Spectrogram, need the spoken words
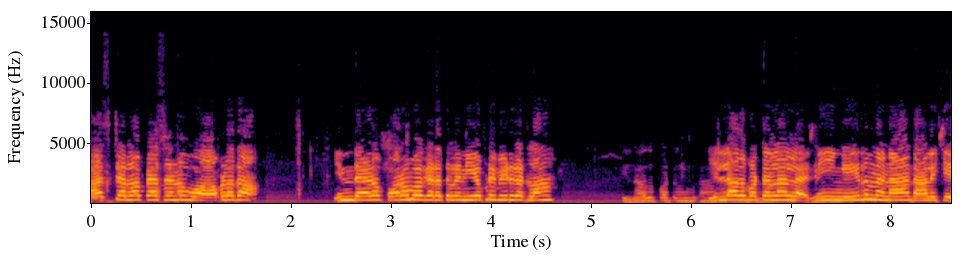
கஷ்டம் எல்லாம் பேசணும் அவ்வளவுதான். இந்த இடம் புறம்போக்கு இடத்துல நீ எப்படி வீடு கட்டலாம்? இல்லாத பட்டம்லாம் இல்ல. நீ இங்க இருந்தனா நாளைக்கு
